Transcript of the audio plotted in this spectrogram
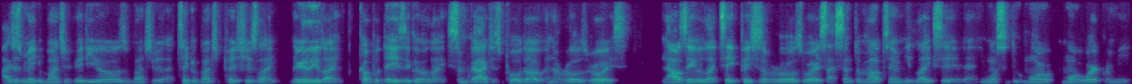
I just make a bunch of videos, a bunch of I take a bunch of pictures. Like literally, like a couple days ago, like some guy just pulled up in a Rolls Royce, and I was able to like take pictures of a Rolls Royce. I sent them out to him. He likes it, and he wants to do more more work with me.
